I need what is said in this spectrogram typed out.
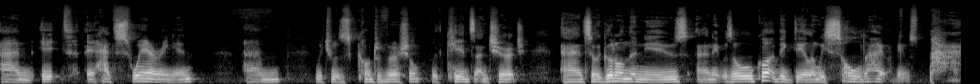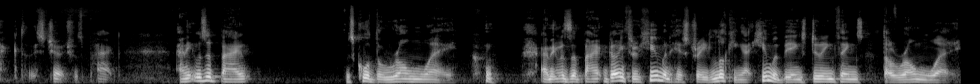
and it it had swearing in, um, which was controversial with kids and church. And so it got on the news, and it was all quite a big deal. And we sold out. I mean, it was packed. This church was packed, and it was about. It was called the wrong way. And it was about going through human history, looking at human beings doing things the wrong way.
